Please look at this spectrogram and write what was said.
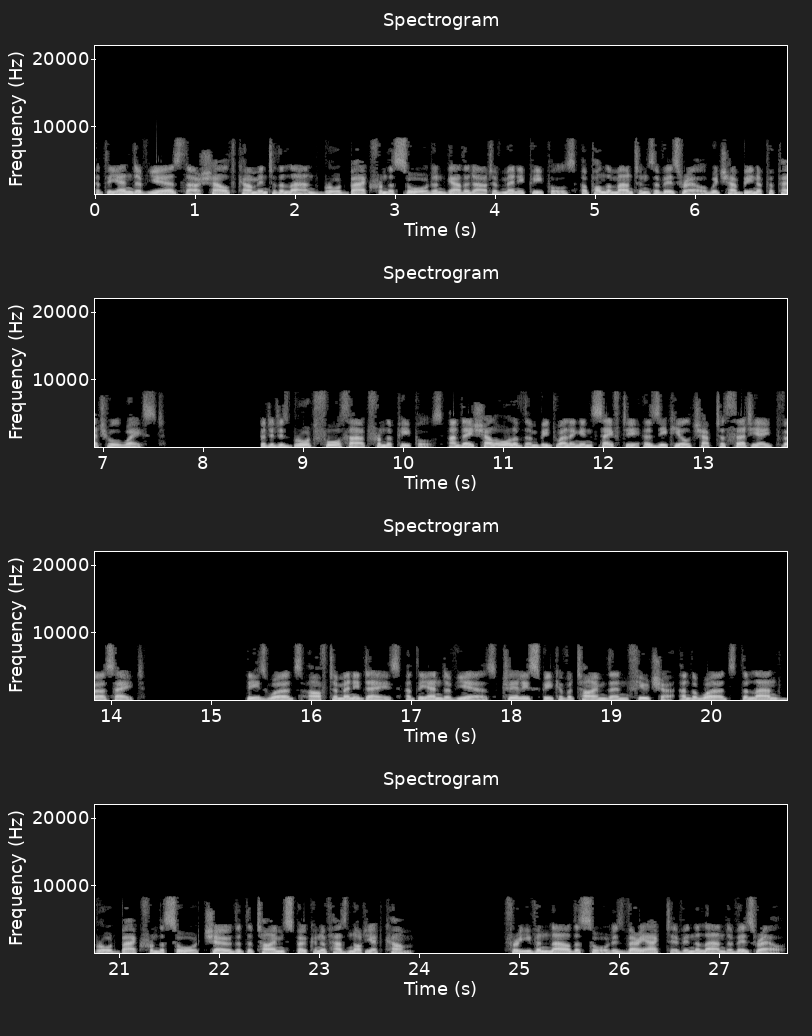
At the end of years thou shalt come into the land brought back from the sword and gathered out of many peoples, upon the mountains of Israel which have been a perpetual waste. But it is brought forth out from the peoples, and they shall all of them be dwelling in safety. Ezekiel chapter 38 verse 8. These words, after many days, at the end of years, clearly speak of a time then future, and the words, the land brought back from the sword, show that the time spoken of has not yet come. For even now the sword is very active in the land of Israel.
